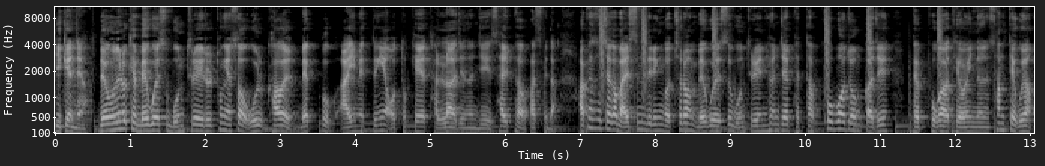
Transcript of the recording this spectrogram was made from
있겠네요. 네, 오늘 이렇게 맥OS 몬트레이를 통해서 올 가을 맥북, 아이맥 등이 어떻게 달라지는지 살펴봤습니다. 앞에서 제가 말씀드린 것처럼 맥OS 몬트레이는 현재 베타 4 버전까지 배포가 되어 있는 상태고요.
